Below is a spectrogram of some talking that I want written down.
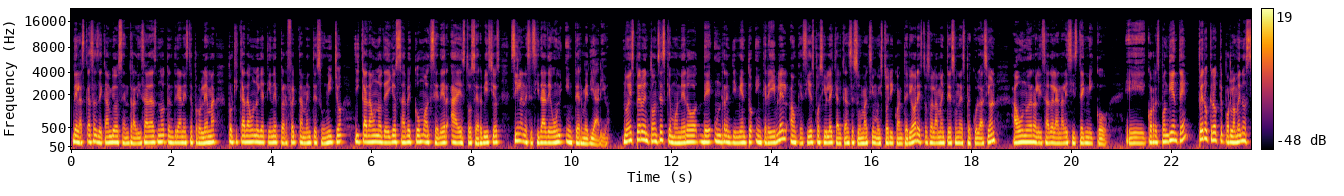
de las casas de cambio centralizadas, no tendrían este problema porque cada uno ya tiene perfectamente su nicho y cada uno de ellos sabe cómo acceder a estos servicios sin la necesidad de un intermediario. No espero entonces que Monero dé un rendimiento increíble, aunque sí es posible que alcance su máximo histórico anterior, esto solamente es una especulación, aún no he realizado el análisis técnico eh, correspondiente, pero creo que por lo menos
